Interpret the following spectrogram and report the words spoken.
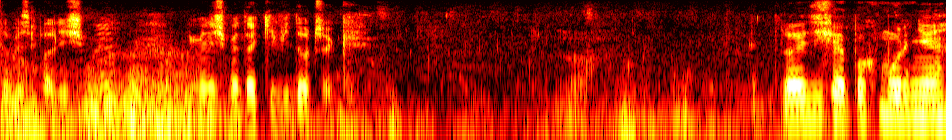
Sobie spaliśmy i mieliśmy taki widoczek. No. Trochę dzisiaj pochmurnie.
